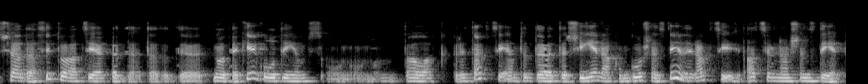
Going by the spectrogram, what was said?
šādā situācijā, kad tātad, notiek ieguldījums un, un, un tālāk pret akcijām, tad, tad šī ienākuma gūšanas diena ir akciju atsevināšanas diena.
